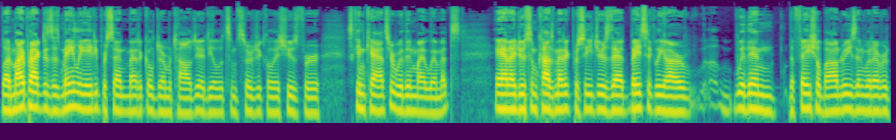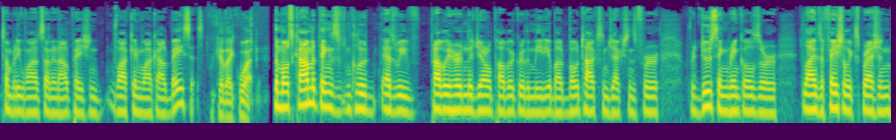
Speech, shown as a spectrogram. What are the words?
But my practice is mainly 80% medical dermatology. I deal with some surgical issues for skin cancer within my limits and I do some cosmetic procedures that basically are within the facial boundaries and whatever somebody wants on an outpatient walk in, walk out basis. Okay, like what? The most common things include, as we've probably heard in the general public or the media, about Botox injections for reducing wrinkles or lines of facial expression.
